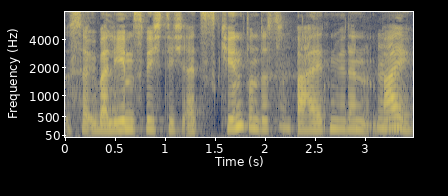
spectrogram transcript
ist ja überlebenswichtig als Kind und das mhm. behalten wir dann mhm. bei.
